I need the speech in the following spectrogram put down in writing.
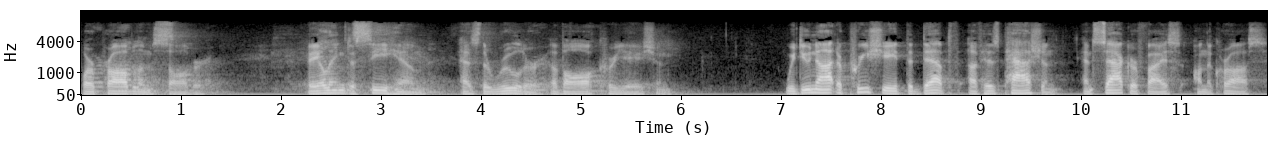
or problem solver, failing to see him as the ruler of all creation. We do not appreciate the depth of his passion and sacrifice on the cross,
